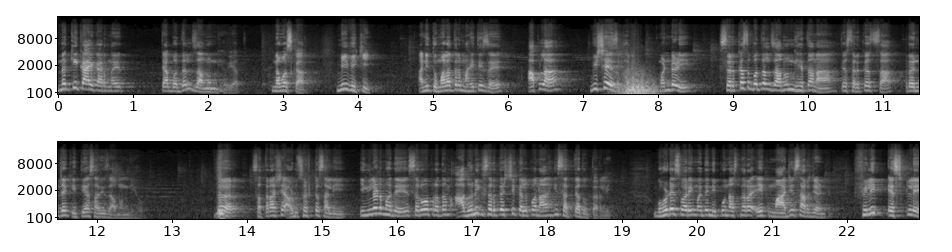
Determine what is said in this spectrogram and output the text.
नक्की काय कारण आहेत? त्याबद्दल जाणून घेऊयात. नमस्कार मी विकी. आणि तुम्हाला तर माहितीच आहे आपला विषयच भारी. मंडळी सर्कसबद्दल जाणून घेताना त्या सर्कसचा रंजक इतिहास आधी जाणून घेऊ. तर सतराशे अडुसष्ट साली इंग्लंडमध्ये सर्वप्रथम आधुनिक सर्कसची कल्पना ही सत्यात उतरली. घोडेस्वारीमध्ये निपुण असणारा एक माजी सार्जंट फिलिप एस्टले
